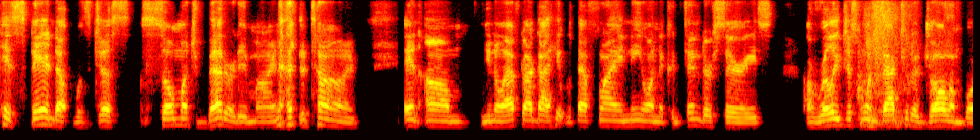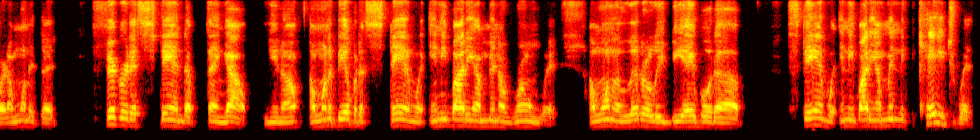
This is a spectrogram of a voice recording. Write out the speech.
his stand up was just so much better than mine at the time. And um, you know, after I got hit with that flying knee on the contender series, I really just went back to the drawing board. I wanted to figure this stand-up thing out. You know, I want to be able to stand with anybody I'm in a room with. I want to literally be able to stand with anybody I'm in the cage with.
